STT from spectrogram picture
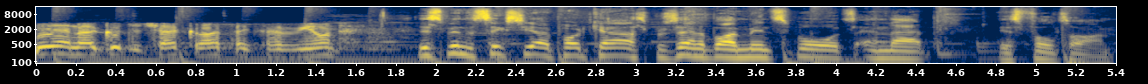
Yeah, no, good to chat, guys. Thanks for having me on. This has been the 60 podcast presented by Mint Sports, and that is full time.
